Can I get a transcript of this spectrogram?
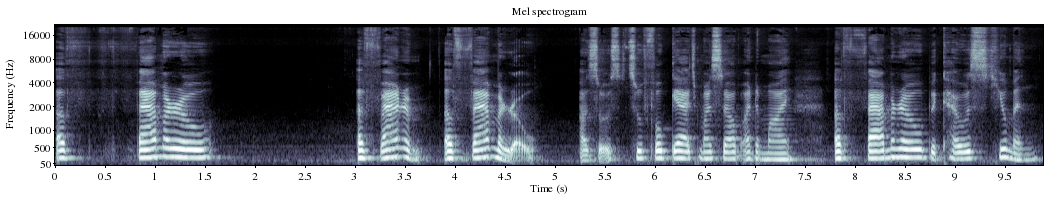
ephemeral ephemeral, also to forget myself and my ephemeral because human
